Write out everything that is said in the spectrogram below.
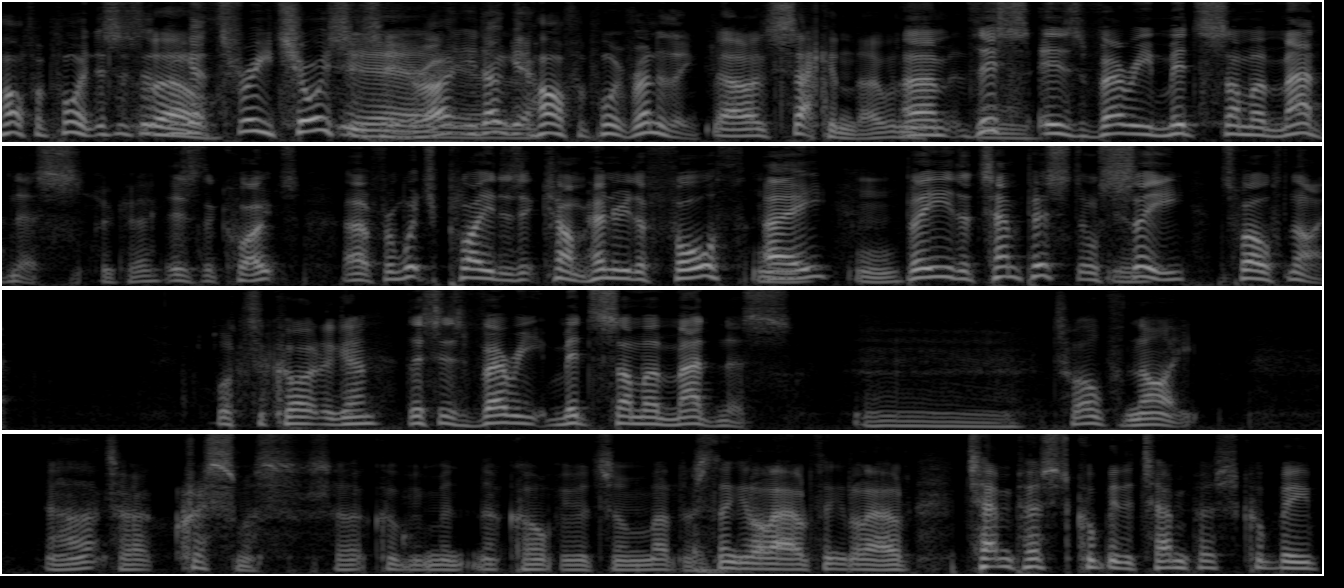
half a point? This is you get three choices here, yeah, right? you don't get half a point for anything. No, second though, wasn't Um, this is very midsummer madness. Okay. is the quote. Uh, from which play does it come? Henry IV, A, B, The Tempest, or C, Twelfth Night? What's the quote again? This is very midsummer madness. Twelfth night. Now that's about Christmas, so that could be mid- that can't be with some madness. Think it aloud. Think it aloud. Tempest could be the tempest. Could be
